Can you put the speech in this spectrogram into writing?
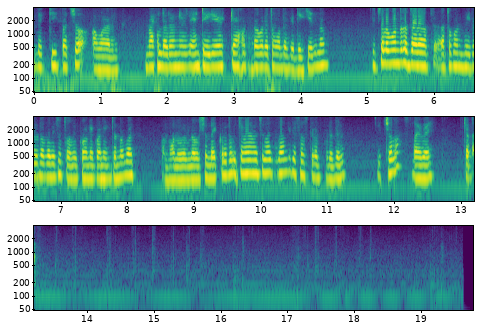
দেখতেই পাচ্ছ, আমার ম্যাকলারেনের ইন্টেরিয়রটা হত্যা করে তোমাদেরকে দেখিয়ে দিলাম। চলো বন্ধুরা, যারা এতক্ষণ ভিডিওটা দেখেছ, তাদেরকে অনেক অনেক ধন্যবাদ। ভালো লাগলে অবশ্যই লাইক করে দেবে। চ্যানেল সাবস্ক্রাইব করে দেবে। চলো বাই বাই টাটা।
